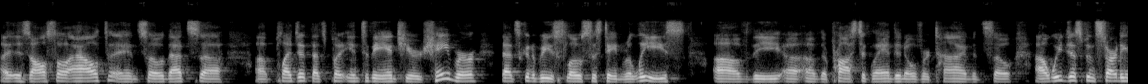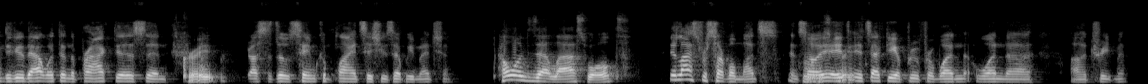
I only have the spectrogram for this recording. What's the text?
uh, is also out and so that's uh, a pledget that's put into the anterior chamber that's going to be slow sustained release of the uh, of the prostaglandin over time. And so uh, we've just been starting to do that within the practice and great addresses those same compliance issues that we mentioned. How long does that last, Walt? It lasts for several months, and so oh, it, it's FDA approved for one one uh, uh, treatment.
